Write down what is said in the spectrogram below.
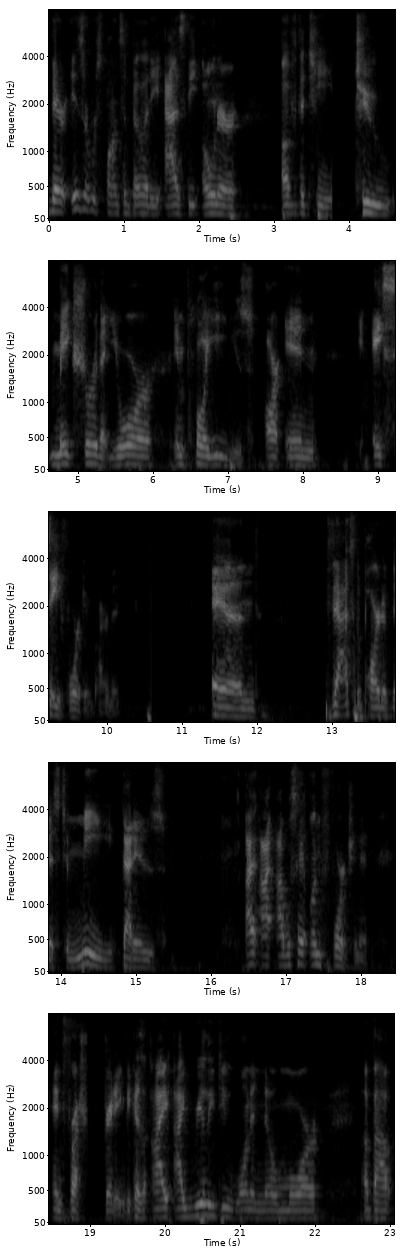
there is a responsibility as the owner of the team to make sure that your employees are in a safe work environment. And that's the part of this to me that is, I, I, I will say, unfortunate and frustrating because I, I really do want to know more about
